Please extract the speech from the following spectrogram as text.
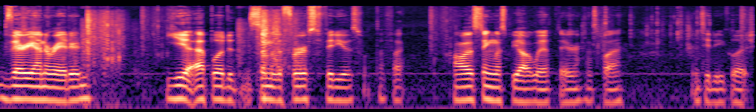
very underrated. He uploaded some of the first videos. What the fuck? Oh, this thing must be all the way up there. That's why. The glitch.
